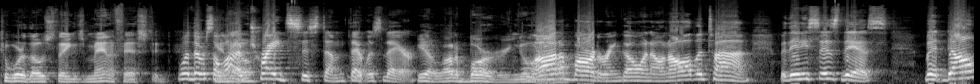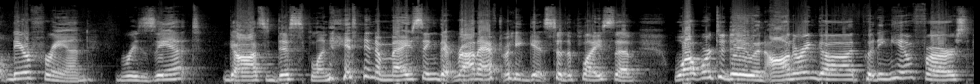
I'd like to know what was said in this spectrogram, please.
to where those things manifested. Well, there was a lot know? of trade system that was there. Yeah, a lot of bartering going on. A lot on. of bartering going on all the time. But then he says this, but don't, dear friend, resent God's discipline. Isn't it amazing that right after he gets to the place of what we're to do and honoring God, putting him first,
